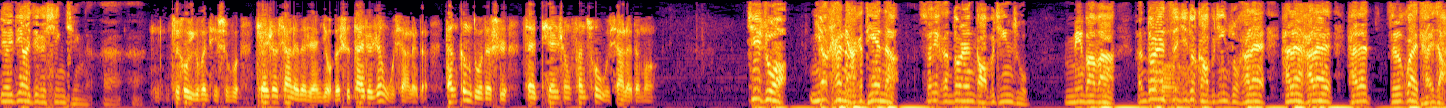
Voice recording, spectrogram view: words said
要一定要这个心情的，嗯嗯。嗯。最后一个问题，师傅，天上下来的人有的是带着任务下来的，但更多的是在天上犯错误下来的吗？记住，你要看哪个天的，所以很多人搞不清楚，你明白吧？很多人自己都搞不清楚，还来还来还来还来责怪台长。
